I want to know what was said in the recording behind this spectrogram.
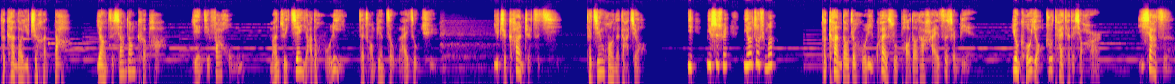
她看到一只很大、样子相当可怕、眼睛发红、满嘴尖牙的狐狸在床边走来走去，一直看着自己。他惊慌的大叫：“你你是谁？你要做什么？”他看到这狐狸快速跑到他孩子身边，用口咬住太太的小孩，一下子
